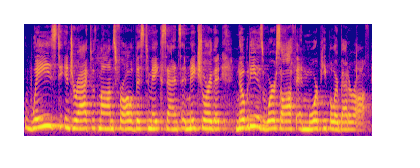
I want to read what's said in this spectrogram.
ways to interact with moms for all of this to make sense and make sure that nobody is worse off and more people are better off.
